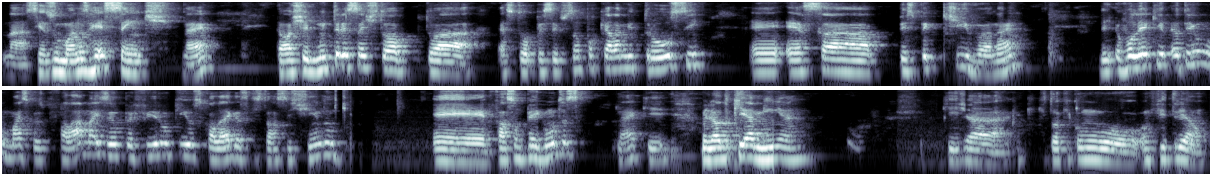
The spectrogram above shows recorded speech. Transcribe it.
nas ciências humanas, recente, né? Então achei muito interessante tua, tua, essa tua percepção, porque ela me trouxe é, essa perspectiva, né? Eu vou ler aqui, eu tenho mais coisas para falar, mas eu prefiro que os colegas que estão assistindo é, façam perguntas, né, que melhor do que a minha, que já estou aqui como anfitrião.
